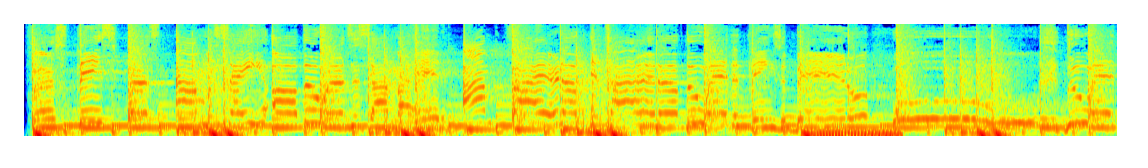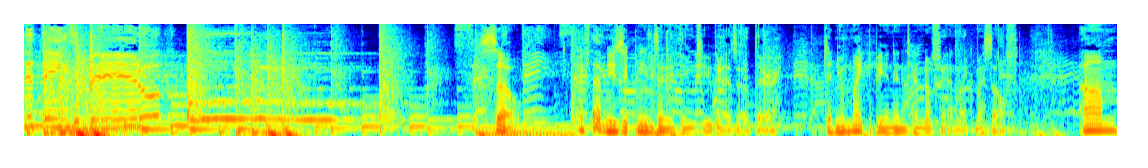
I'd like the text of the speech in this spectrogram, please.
First So, if that music means anything to you guys out there, then you might be a Nintendo fan like myself. Um,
